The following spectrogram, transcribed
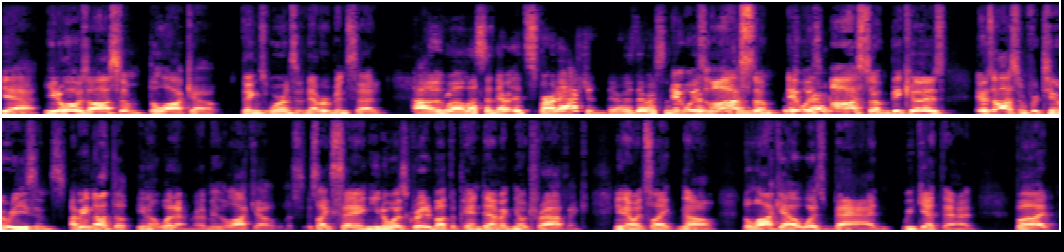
Yeah, you know what was awesome? The lockout. Things words have never been said. Oh well, listen, there it spurred action. There was there was some. It was there awesome. It was, it was awesome because it was awesome for two reasons. I mean, not the, you know, whatever. I mean, the lockout was, it's like saying, you know what's great about the pandemic? No traffic. You know, it's like, no, the lockout was bad. We get that. But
